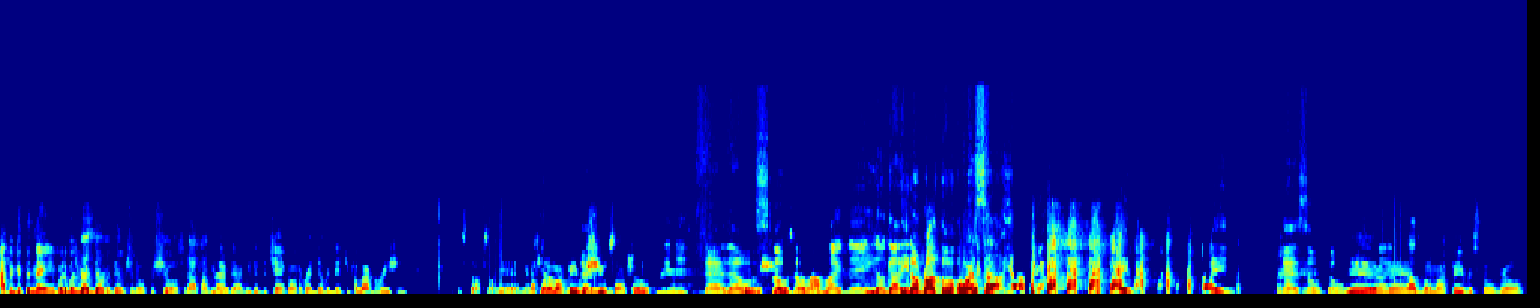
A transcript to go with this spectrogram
I forget the name, but it was Red Dead Redemption though for sure. So that's how we did that. We did the Django and the Red Dead Redemption collaboration and stuff. So yeah, man, that's Yo, one of my favorite shoots actually. Dope, man, that that was so dope. I'm like, man, he don't got he don't brought the horse out. Yo, hey, hey, that's so dope. Yeah, like, man, that was one of my favorites though, bro.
